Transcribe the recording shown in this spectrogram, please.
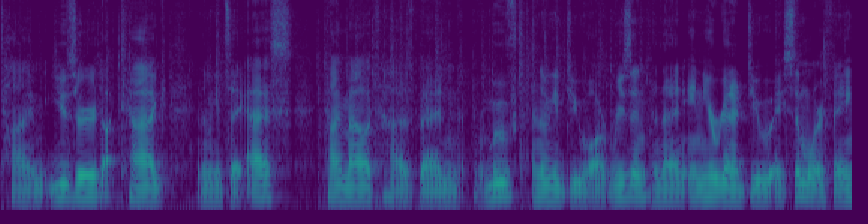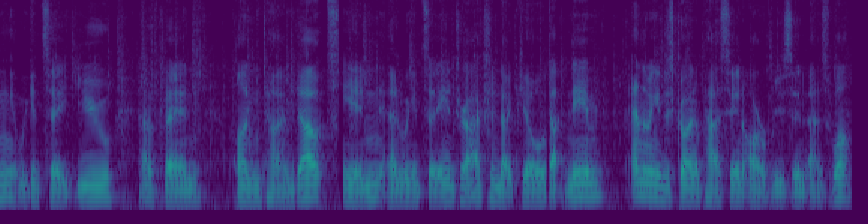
time user dot tag and then we can say s timeout has been removed and then we can do our reason and then in here we're going to do a similar thing we can say you have been untimed out in and we can say interaction.guild.name and then we can just go ahead and pass in our reason as well.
